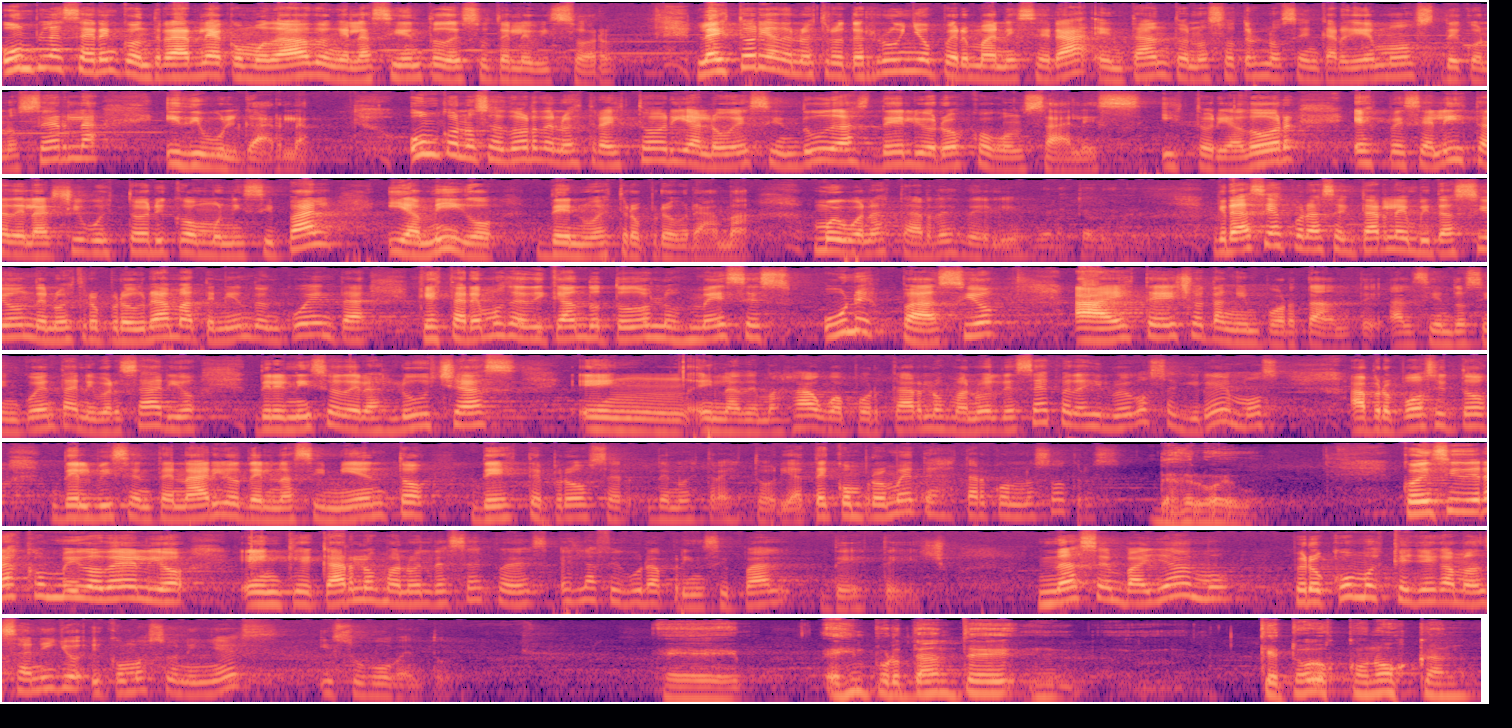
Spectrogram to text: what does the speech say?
Un placer encontrarle acomodado en el asiento de su televisor. La historia de nuestro terruño permanecerá en tanto nosotros nos encarguemos de conocerla y divulgarla. Un conocedor de nuestra historia lo es sin dudas Delio Orozco González, historiador, especialista del Archivo Histórico Municipal y amigo de nuestro programa. Muy buenas tardes, Delio. Buenas tardes. Gracias por aceptar la invitación de nuestro programa, teniendo en cuenta que estaremos dedicando todos los meses un espacio a este hecho tan importante, al 150 aniversario del inicio de las luchas en, la de Majagua por Carlos Manuel de Céspedes y luego seguiremos a propósito del bicentenario del nacimiento de este prócer de nuestra historia. ¿Te comprometes a estar con nosotros? Desde luego. Coincidirás conmigo, Delio, en que Carlos Manuel de Céspedes es la figura principal de este hecho nace en Bayamo, pero ¿cómo es que llega a Manzanillo y cómo es su niñez y su juventud? Eh, es importante que todos conozcan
